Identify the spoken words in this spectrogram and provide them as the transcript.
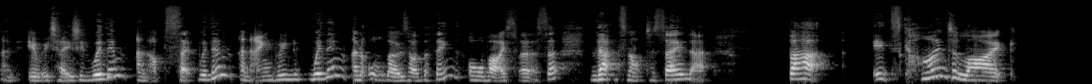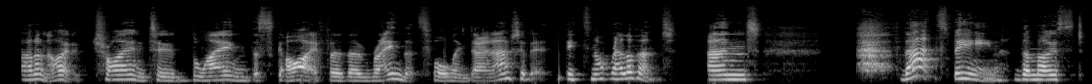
and irritated with him and upset with him and angry with him and all those other things, or vice versa. That's not to say that. But it's kind of like, I don't know, trying to blame the sky for the rain that's falling down out of it. It's not relevant. And that's been the most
